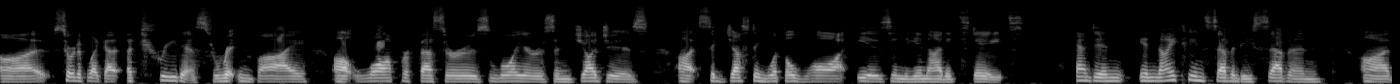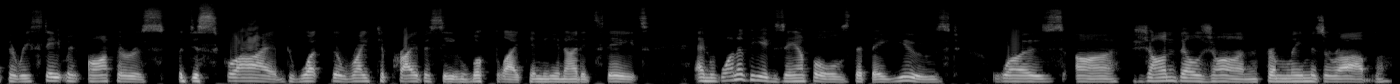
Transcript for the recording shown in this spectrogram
uh, sort of like a, a treatise written by uh, law professors, lawyers, and judges uh, suggesting what the law is in the United States. And in, in 1977, uh, the restatement authors described what the right to privacy looked like in the United States. And one of the examples that they used was uh, Jean Valjean from Les Miserables.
